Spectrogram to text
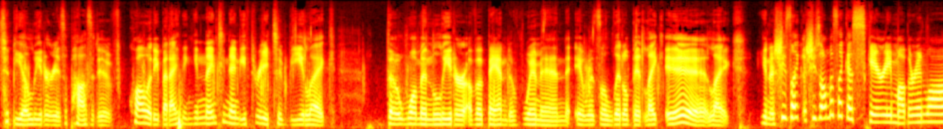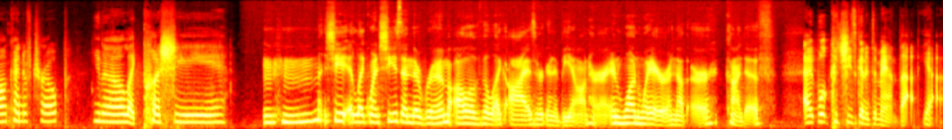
to be a leader is a positive quality, but I think in 1993 to be like the woman leader of a band of women, it was a little bit like, eh, like you know, she's like she's almost like a scary mother-in-law kind of trope, you know, like pushy. Mm hmm. She like when she's in the room, all of the like eyes are going to be on her in one way or another, kind of. I, well, because she's going to demand that, yeah.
